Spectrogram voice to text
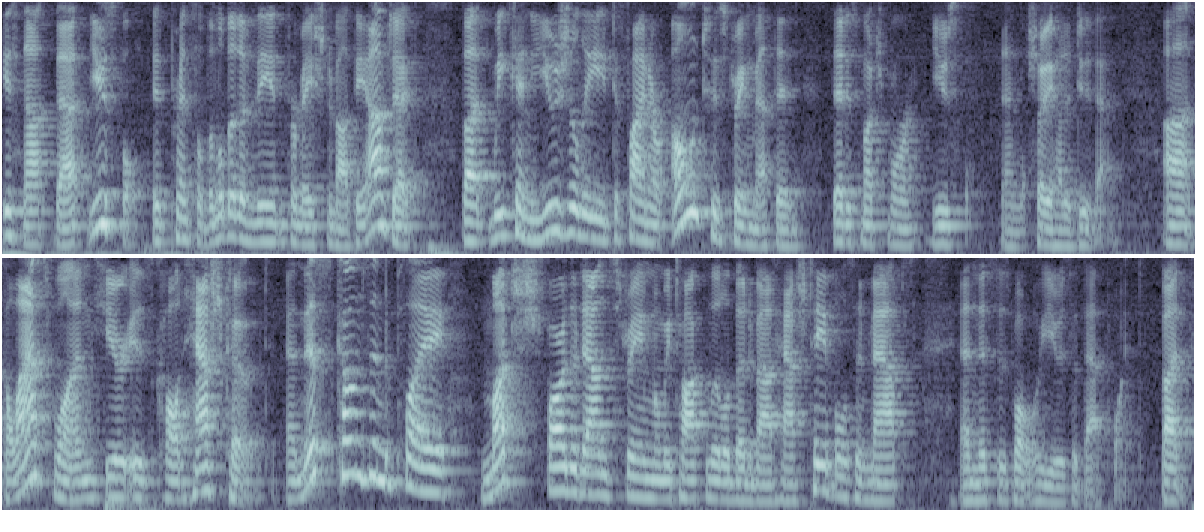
is not that useful. It prints a little bit of the information about the object, but we can usually define our own toString method that is much more useful. And we'll show you how to do that. Uh, the last one here is called hash code. And this comes into play much farther downstream when we talk a little bit about hash tables and maps, and this is what we'll use at that point. But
